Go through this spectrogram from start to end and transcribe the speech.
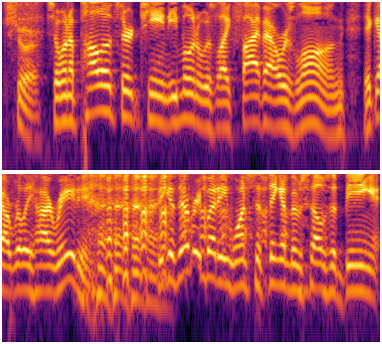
Sure. So in Apollo 13, even when it was like five hours long, it got really high ratings because everybody wants to think of themselves as being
